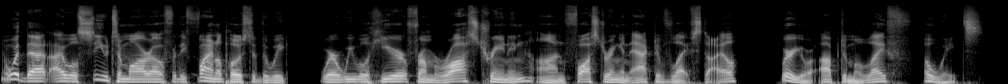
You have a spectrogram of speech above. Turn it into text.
And with that, I will see you tomorrow for the final post of the week, where we will hear from Ross Training on fostering an active lifestyle, where your optimal life awaits.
